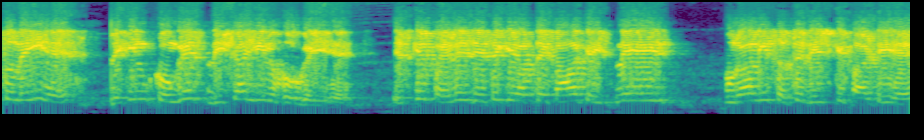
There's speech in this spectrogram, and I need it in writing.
तो नहीं है, लेकिन कांग्रेस दिशाहीन हो गई है। इसके पहले जैसे कि आपने कहा सबसे देश की पार्टी है,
